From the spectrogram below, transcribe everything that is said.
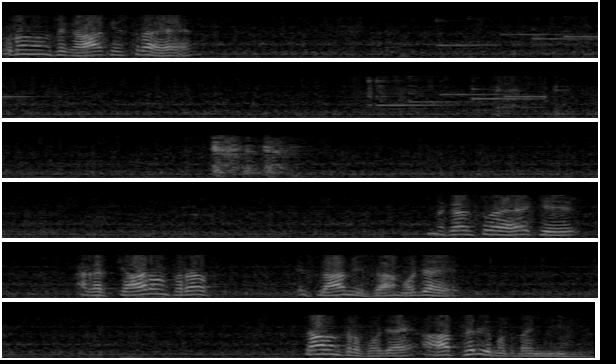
تو انہوں نے ان سے کہا کہ اس طرح ہے اس طرح ہے کہ اگر چاروں طرف اسلام اسلام ہو جائے، چاروں طرف ہو جائے، آپ پھر یہ مطمئن نہیں ہوں گے۔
